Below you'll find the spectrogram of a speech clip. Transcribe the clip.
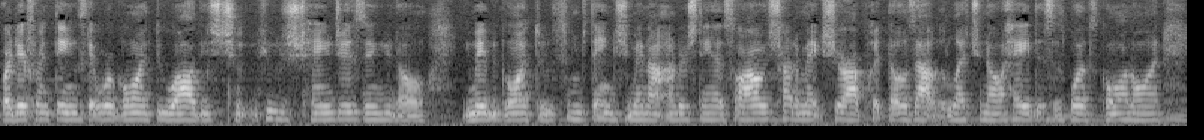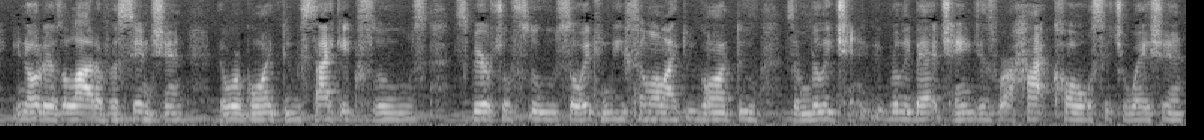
or different things that we're going through, all these ch- huge changes, and you know, you may be going through some things you may not understand. So I always try to make sure I put those out to let you know, hey, this is what's going on. You know, there's a lot of ascension that we're going through, psychic flus, spiritual flus, so it can be feeling like you're going through some really, ch- really bad changes. We're a hot, cold situation,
